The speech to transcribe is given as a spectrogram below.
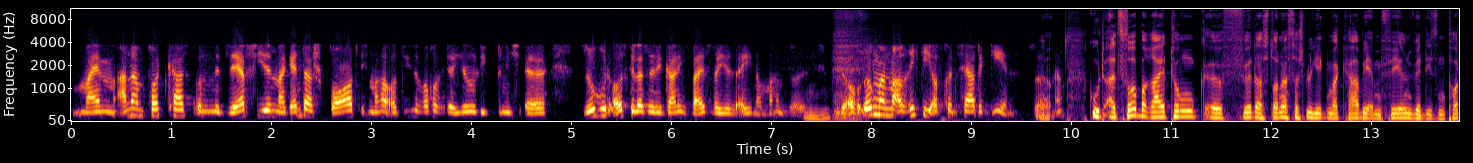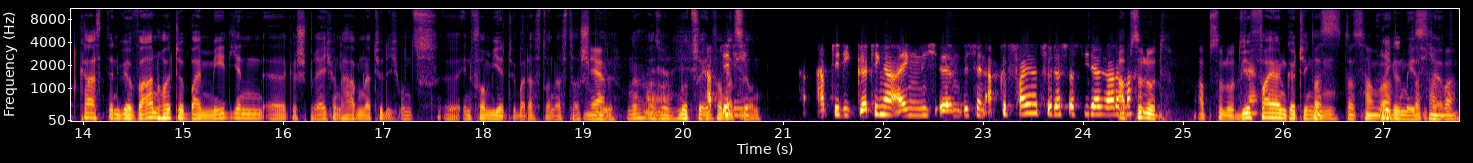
meinem anderen Podcast und mit sehr viel Magenta Sport. Ich mache auch diese Woche wieder Euroleague. Bin ich äh, so gut ausgelastet, dass ich gar nicht weiß, was ich jetzt eigentlich noch machen soll. Also auch irgendwann mal richtig auf Konzerte gehen. So, Mhm. Ja. ne? Gut, als Vorbereitung äh, für das Donnerstagspiel gegen Maccabi empfehlen wir diesen Podcast, denn wir waren heute beim Mediengespräch und haben natürlich uns äh, informiert über das Donnerstagspiel. Ja. Ne? Also nur zur Habt ihr die- Information. Habt ihr die Göttinger eigentlich äh, ein bisschen abgefeiert für das, was die da gerade machen? Absolut, absolut. Wir feiern Göttingen Das, das haben wir. regelmäßig. das haben ab.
